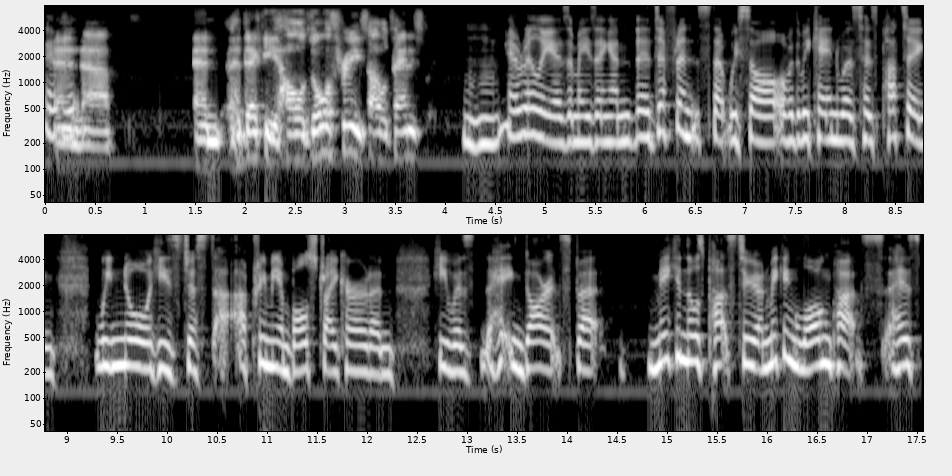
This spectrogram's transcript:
It and uh, and Hideki holds all three simultaneously. Mm-hmm. It really is amazing. And the difference that we saw over the weekend was his putting. We know he's just a premium ball striker and he was hitting darts, but making those putts too and making long putts his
